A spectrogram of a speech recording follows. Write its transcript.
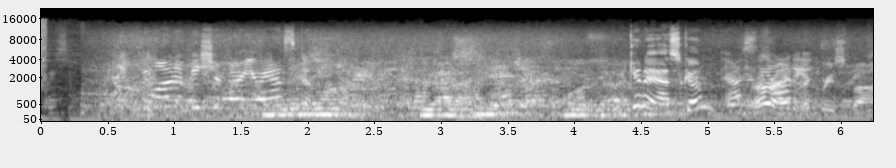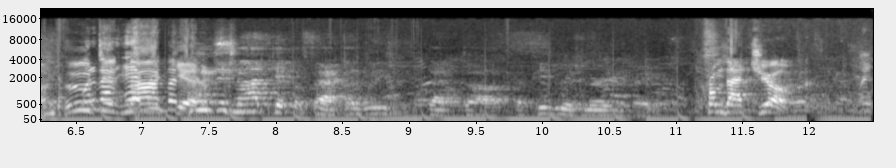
You want to be sure where you ask them. You can ask him. Ask the audience. respond. Who did not everybody? get Who did not get the fact that we, that, uh, that Phoebe was married in Vegas? From that joke. When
